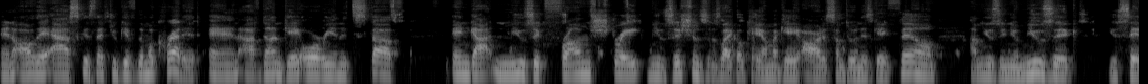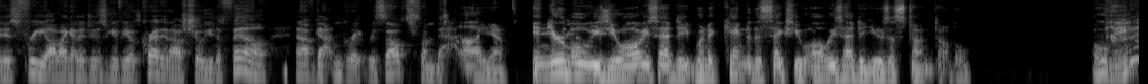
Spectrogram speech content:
and all they ask is that you give them a credit. And I've done gay oriented stuff and gotten music from straight musicians. It's like, okay, I'm a gay artist. I'm doing this gay film. I'm using your music. You said it's free. All I got to do is give you a credit. I'll show you the film. And I've gotten great results from that. Oh, uh, yeah. In your movies, you always had to, when it came to the sex, you always had to use a stunt double. Oh, me?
